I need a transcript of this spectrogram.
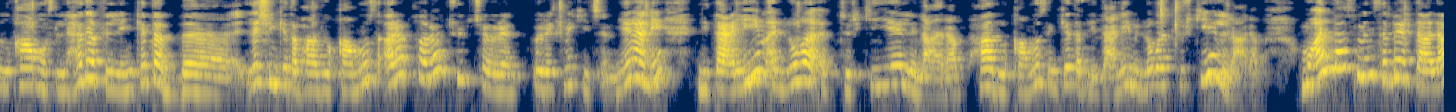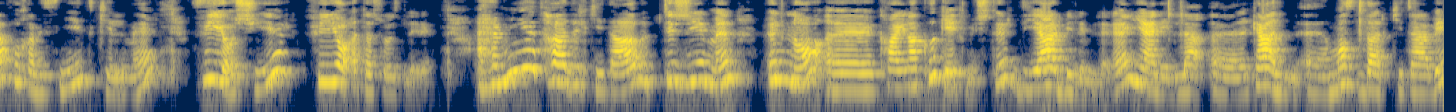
القاموس الهدف اللي انكتب ليش انكتب هذا القاموس؟ يعني لتعليم اللغة التركية للعرب. هذا القاموس انكتب لتعليم اللغة التركية للعرب. مؤلف من 7500 كلمة. فيه شير فيه atasözleri. Ahemmiyet hadil kitap بتجي من إنه kaynaklık etmiştir diğer bilimlere يعني كان مصدر كتابي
